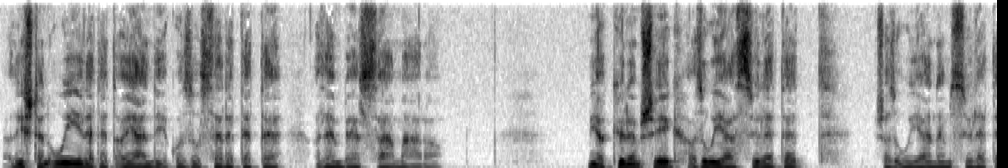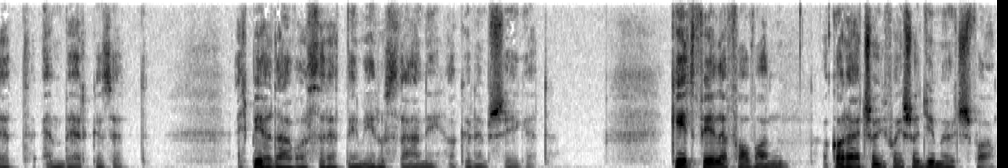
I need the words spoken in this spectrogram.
az Isten új életet ajándékozó szeretete az ember számára. Mi a különbség az újjászületett és az újjá nem született ember között? Egy példával szeretném illusztrálni a különbséget. Kétféle fa van, a karácsonyfa és a gyümölcsfa.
